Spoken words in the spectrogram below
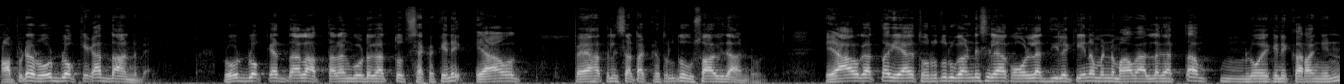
අපිට රෝඩ් බ්ලොක් එකක් දාන්න බෑ. රෝඩ් බ්ලොක් එකක් දාලා අත්අඩංගුවට ගත්තොත් සැක කෙනෙක් එයාව පැය 48ක් ඇතුළත උසාවි දාන්න ඕනේ. එයාව ගත්තා එයා තොරතුරු ගන්න සිලා කෝල්ලක් දීලා කියන මෙන්න මාව අල්ලගත්තා ලෝය කෙනෙක් අරන් එන්න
